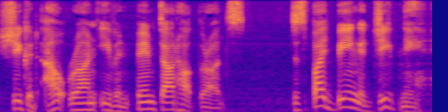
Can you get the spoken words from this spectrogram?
she could outrun even pimped out hot rods, despite being a jeepney.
